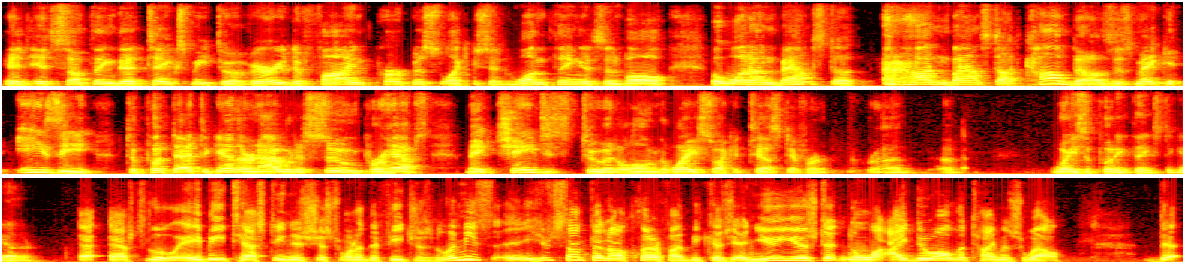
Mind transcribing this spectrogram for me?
It, it's something that takes me to a very defined purpose. Like you said, one thing that's involved. But what Unbounce does, Unbounce.com does is make it easy to put that together. And I would assume perhaps make changes to it along the way so I could test different uh, uh, ways of putting things together. Absolutely, A/B testing is just one of the features. But let me here's something I'll clarify because and you used it, and I do all the time as well. The,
